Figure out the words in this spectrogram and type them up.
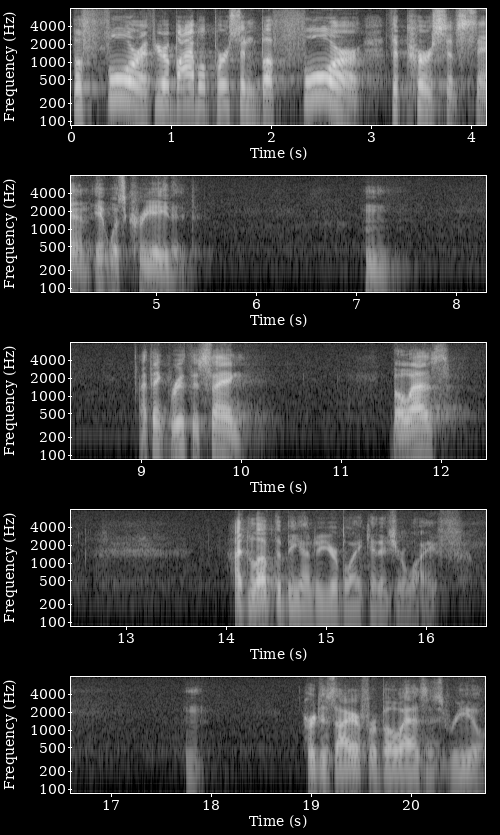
before, if you're a Bible person, before the curse of sin, it was created. Hmm. I think Ruth is saying, Boaz, I'd love to be under your blanket as your wife. Hmm. Her desire for Boaz is real.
